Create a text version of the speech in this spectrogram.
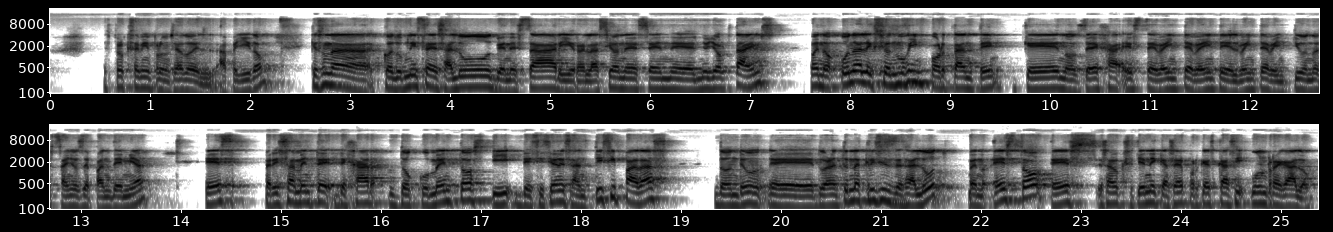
espero que sea bien pronunciado el apellido, que es una columnista de salud, bienestar y relaciones en el New York Times. Bueno, una lección muy importante que nos deja este 2020 y el 2021, estos años de pandemia, es precisamente dejar documentos y decisiones anticipadas donde eh, durante una crisis de salud, bueno, esto es, es algo que se tiene que hacer porque es casi un regalo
